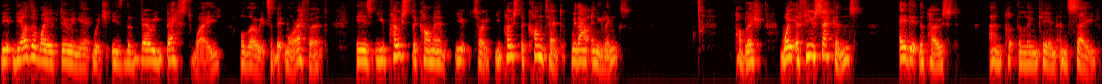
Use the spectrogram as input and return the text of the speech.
The the other way of doing it, which is the very best way, although it's a bit more effort, is you post the comment. You sorry, you post the content without any links. Publish. Wait a few seconds. Edit the post and put the link in and save.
